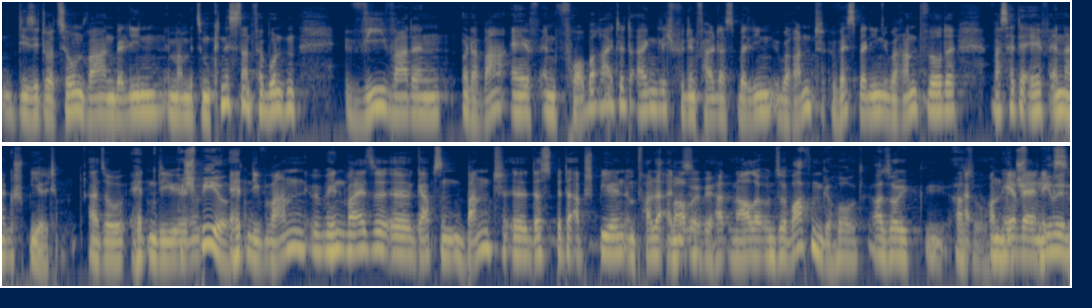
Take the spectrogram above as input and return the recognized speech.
die Situation war in Berlin immer mit so einem Knistern verbunden. Wie war denn oder war AFN vorbereitet eigentlich für den Fall, dass Berlin überrannt, Westberlin überrannt würde? Was hätte AFN da gespielt? Also hätten die, gespielt. hätten die Warnhinweise, äh, gab es ein Band, äh, das bitte abspielen im Falle eines. Ich glaube, wir hatten alle unsere Waffen geholt. Also, also On Air wäre nichts.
